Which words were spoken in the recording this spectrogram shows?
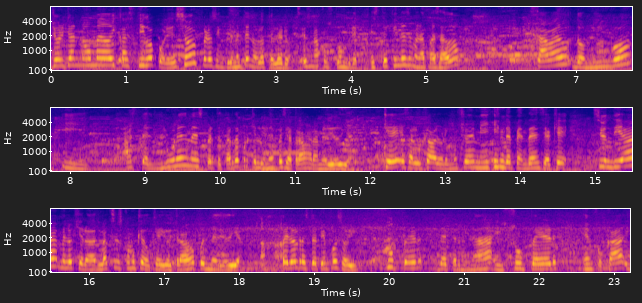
yo ya no me doy castigo por eso, pero simplemente no lo tolero. Es una costumbre. Este fin de semana pasado, sábado, domingo y hasta el lunes me desperté tarde porque el lunes empecé a trabajar a mediodía, que es algo que valoro mucho de mi independencia, que si un día me lo quiero dar laxo es como que, ok, hoy trabajo pues mediodía, Ajá. pero el resto del tiempo soy súper determinada y súper enfocada y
